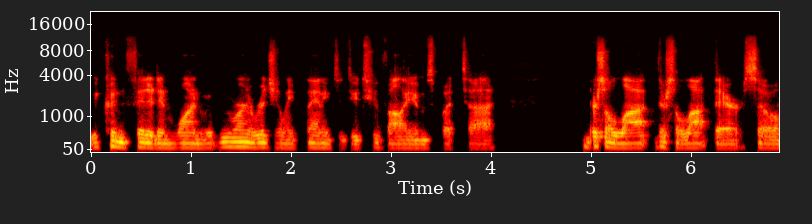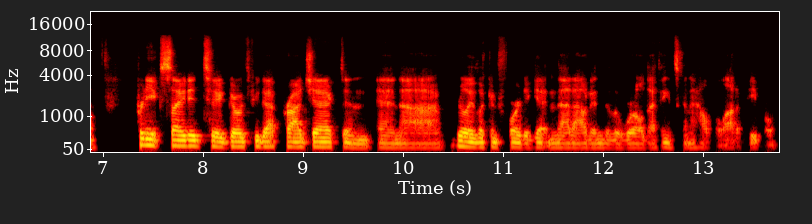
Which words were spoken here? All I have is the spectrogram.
we couldn't fit it in one. We weren't originally planning to do two volumes, but uh, there's a lot. There's a lot there. So pretty excited to go through that project and and uh, really looking forward to getting that out into the world. I think it's going to help a lot of people.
